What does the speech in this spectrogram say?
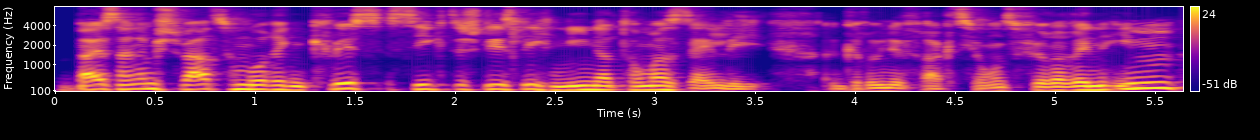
Bei seinem schwarzhumorigen Quiz siegte schließlich Nina Tomaselli, grüne Fraktionsführerin im,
